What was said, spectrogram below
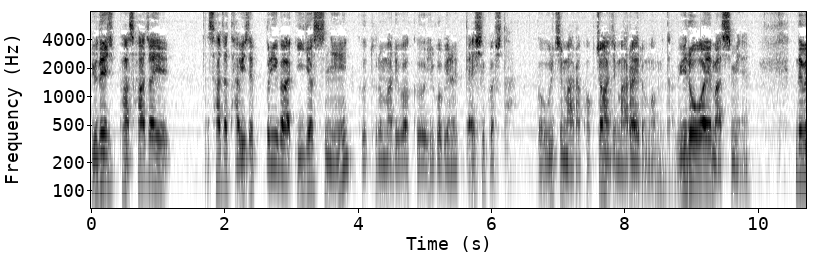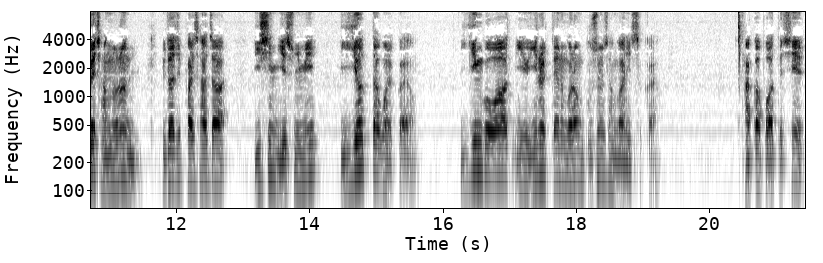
유대 지파 사자의 사자 다윗의 뿌리가 이겼으니 그 두루마리와 그 일곱인을 떼실 것이다. 그 울지 마라, 걱정하지 마라 이런 겁니다. 위로와의 말씀이에요. 근데 왜 장로는 유다 지파의 사자 이신 예수님이 이겼다고 할까요? 이긴 거와 인을 떼는 거랑 무슨 상관이 있을까요? 아까 보았듯이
